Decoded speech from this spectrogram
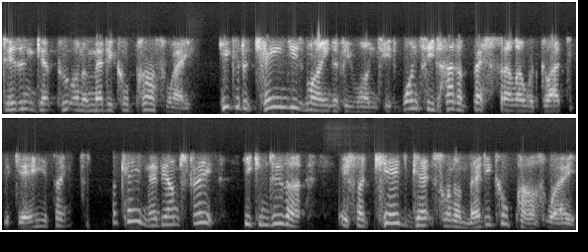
didn't get put on a medical pathway. He could have changed his mind if he wanted. Once he'd had a bestseller with Glad to Be Gay, he thinks, okay, maybe I'm straight. He can do that. If a kid gets on a medical pathway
